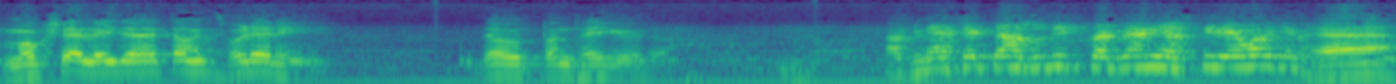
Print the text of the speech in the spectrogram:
મોક્ષે લઈ જાય તો છોડે નહીં. જો ઉત્પન્ન થઈ ગયું તો. અજ્ઞા છે ત્યાં સુધી પ્રજ્ઞાની હસ્તી રહેવાની છે ને હે?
